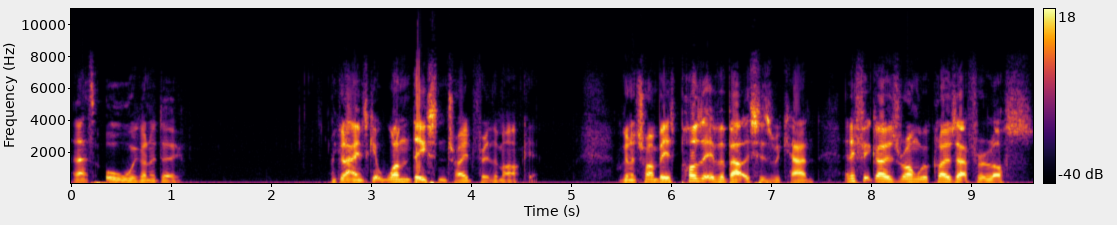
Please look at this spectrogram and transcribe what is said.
and that's all we're going to do. We're going to aim to get one decent trade through the market. We're going to try and be as positive about this as we can, and if it goes wrong, we'll close out for a loss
